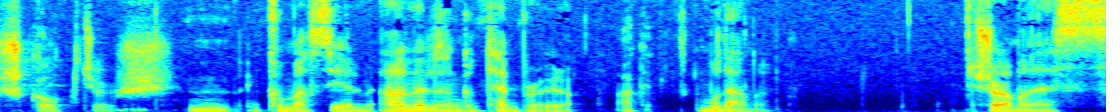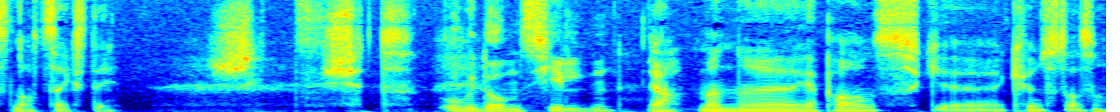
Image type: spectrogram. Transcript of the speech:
Sculptures. mm, kommersiell Han er veldig sånn contemporary, da. Ok. Moderne. Selv om han er snart 60. Shit. Shit. Ungdomskilden. Ja, men eh, japansk eh, kunst, altså.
